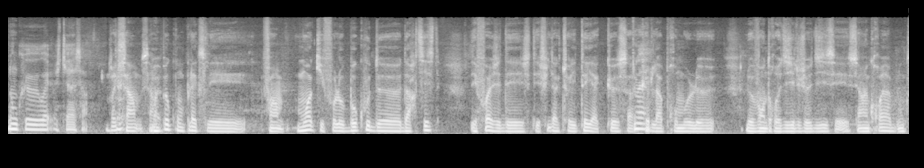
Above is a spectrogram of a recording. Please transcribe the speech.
Donc euh, ouais je dirais ça. C'est vrai que c'est un, un peu complexe les enfin moi qui follow beaucoup d'artistes des fois j'ai des, des fils d'actualité il y a que ça que de la promo le le vendredi le jeudi c'est incroyable. Donc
